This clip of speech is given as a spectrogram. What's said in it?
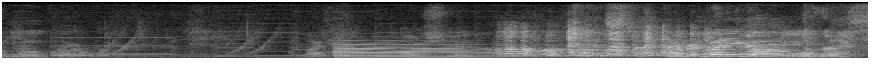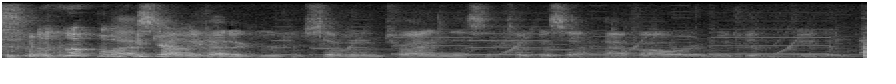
I'm going for it. My turn. Oh Oh. Everybody go at once. Oh my Last time we God. had a group of seven trying this, it took us a half hour and we didn't beat it. Oh.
